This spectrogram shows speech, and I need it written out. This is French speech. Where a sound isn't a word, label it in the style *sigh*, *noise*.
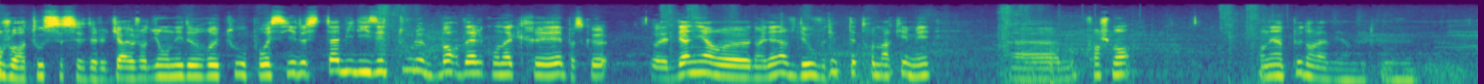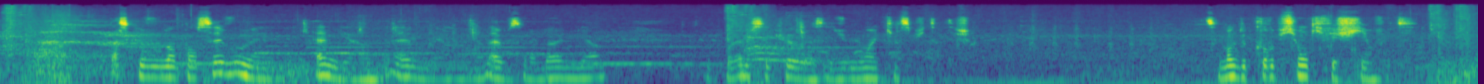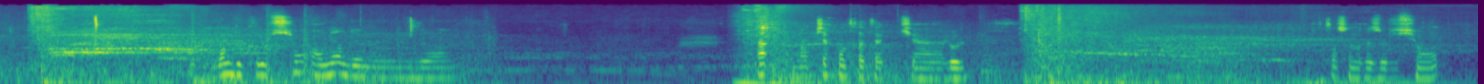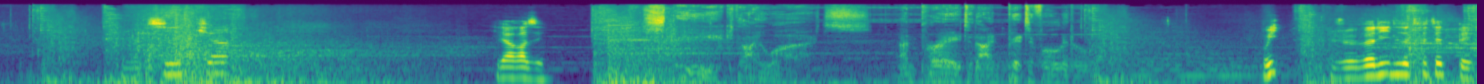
Bonjour à tous, c'est Deluca et aujourd'hui on est de retour pour essayer de stabiliser tout le bordel qu'on a créé parce que dans les dernières, euh, dans les dernières vidéos vous avez peut-être remarqué mais euh, franchement on est un peu dans la merde je trouve. Parce que vous en pensez vous mais quelle merde, quelle merde. Ah oui c'est la bonne merde. Le problème c'est que c'est du moins 15 putain déjà. C'est le manque de corruption qui fait chier en fait. Manque de corruption emmerde le monde. Ah, l'Empire contre-attaque. Euh, lol. Attention de résolution automatique. Il a rasé. Speak thy words, and pray to thine pitiful little Oui, je valide le traité de paix.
